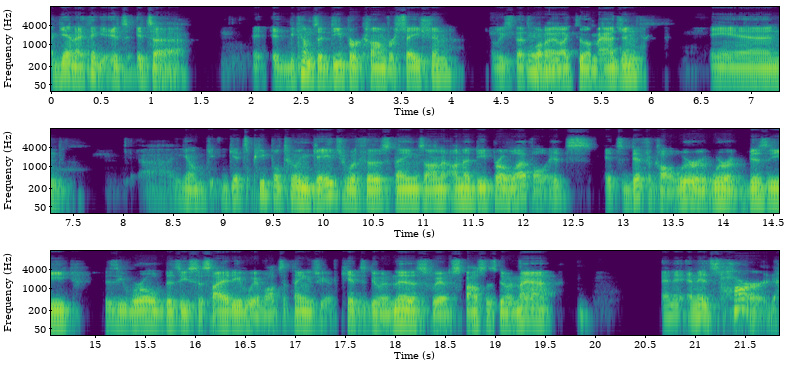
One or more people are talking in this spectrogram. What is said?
again i think it's it's a it, becomes a deeper conversation at least that's mm-hmm. what i mm-hmm. like to imagine and uh, you know g- gets people to engage with those things on a, on a deeper level it's it's difficult we're we're a busy busy world busy society we have lots of things we have kids doing this we have spouses doing that and it, and it's hard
